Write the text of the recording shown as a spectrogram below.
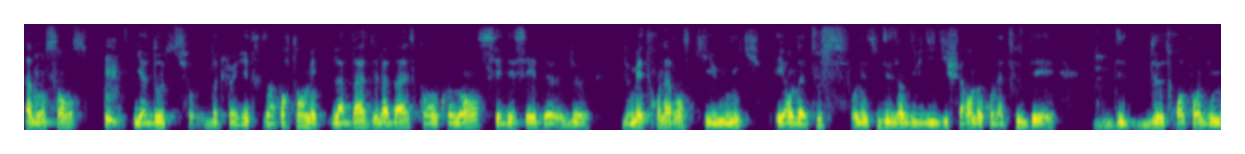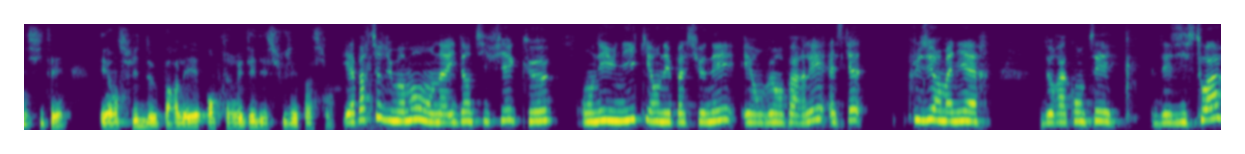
à mon sens, il y a d'autres d'autres leviers très importants, mais la base de la base quand on commence, c'est d'essayer de, de, de, mettre en avant ce qui est unique. Et on a tous, on est tous des individus différents, donc on a tous des, des deux trois points d'unicité. Et ensuite de parler en priorité des sujets patients. Et à partir du moment où on a identifié que on est unique et on est passionné et on veut en parler, est-ce qu'il y a plusieurs manières de raconter des histoires,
